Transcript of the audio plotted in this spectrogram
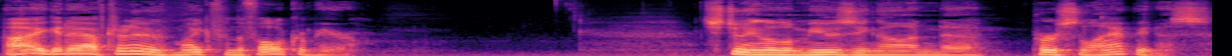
Hi, good afternoon. Mike from the Fulcrum here. Just doing a little musing on uh, personal happiness.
